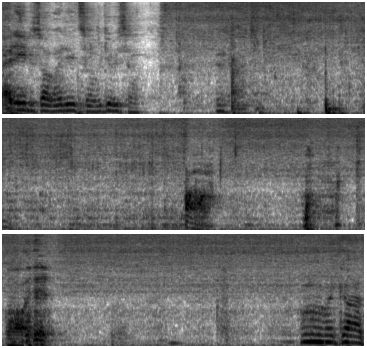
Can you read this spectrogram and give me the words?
I need some. I need some. Give me some. Ah. Oh my god.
